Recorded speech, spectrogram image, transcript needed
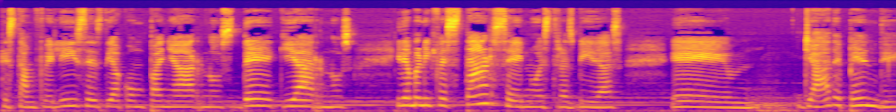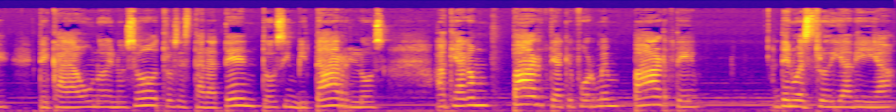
que están felices de acompañarnos, de guiarnos y de manifestarse en nuestras vidas. Eh, ya depende de cada uno de nosotros estar atentos, invitarlos a que hagan parte, a que formen parte de nuestro día a día,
